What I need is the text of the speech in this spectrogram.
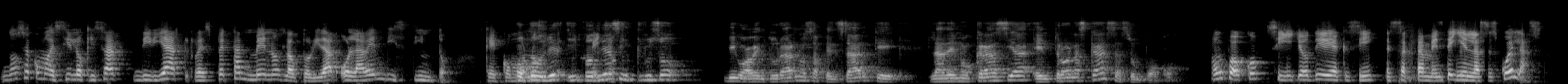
no sé cómo decirlo, quizá diría, respetan menos la autoridad o la ven distinto que como... y podrías incluso, digo, aventurarnos a pensar que la democracia entró a las casas un poco. Un poco, sí, yo diría que sí, exactamente, y en las escuelas.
